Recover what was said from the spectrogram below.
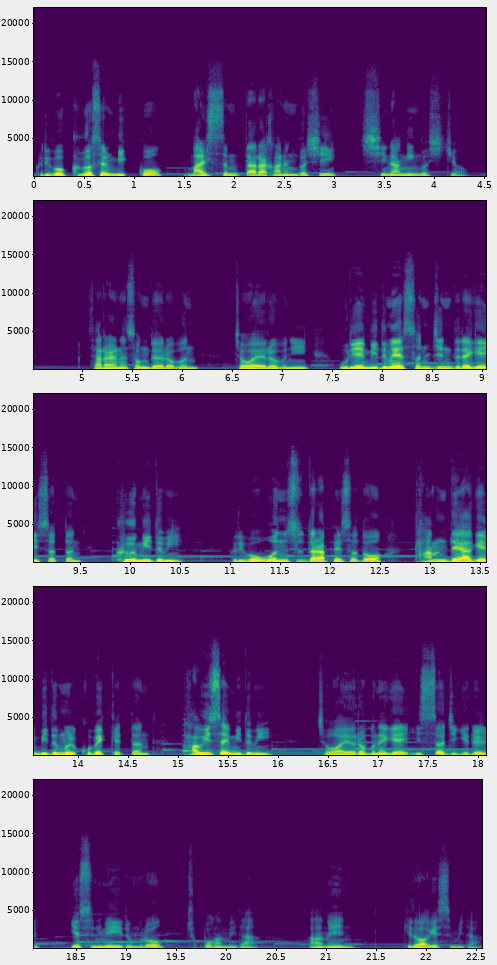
그리고 그것을 믿고 말씀 따라가는 것이 신앙인 것이죠. 사랑하는 성도 여러분, 저와 여러분이 우리의 믿음의 선진들에게 있었던 그 믿음이 그리고 원수들 앞에서도 담대하게 믿음을 고백했던 다윗의 믿음이 저와 여러분에게 있어지기를 예수님의 이름으로 축복합니다. 아멘. 기도하겠습니다.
